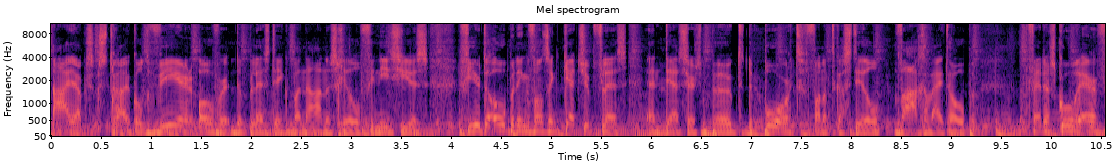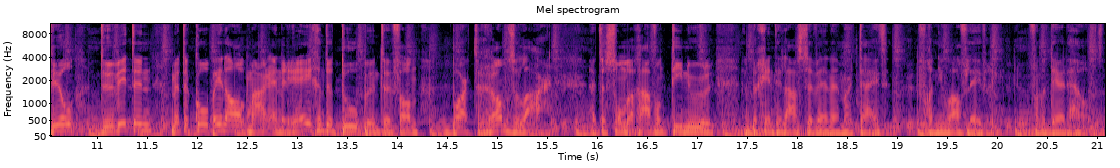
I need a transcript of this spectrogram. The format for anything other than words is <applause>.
Ajax struikelt weer over de plastic bananenschil. Vinicius viert de opening van zijn ketchupfles. En Dessers beukt de poort van het kasteel wagenwijd open. Verder scoren er veel de Witten met de kop in Alkmaar. En regent de doelpunten van Bart Ramselaar. Het is zondagavond 10 uur. Het begint helaas te wennen, maar tijd voor een nieuwe aflevering van de derde helft.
